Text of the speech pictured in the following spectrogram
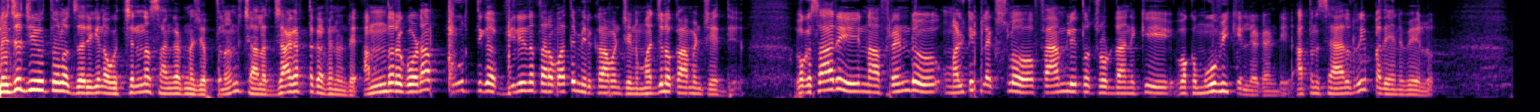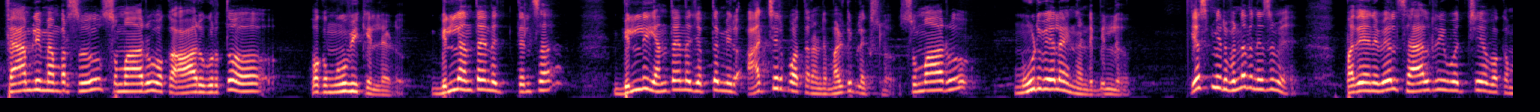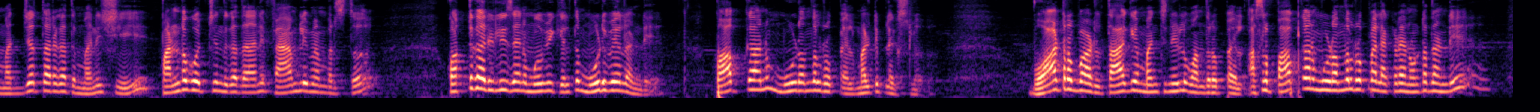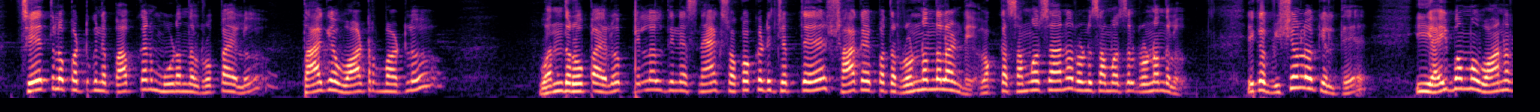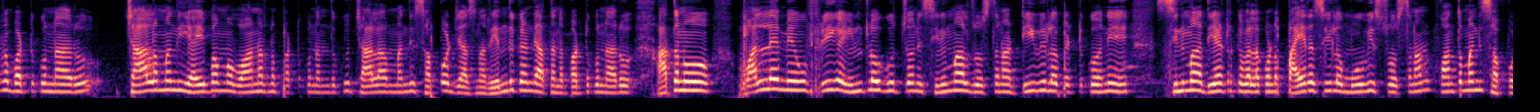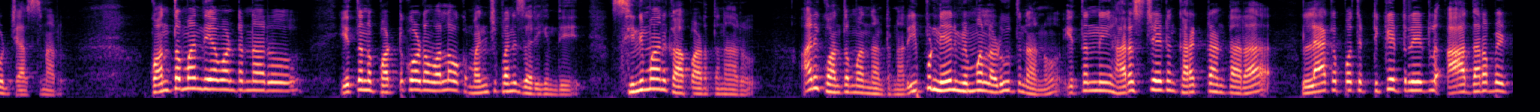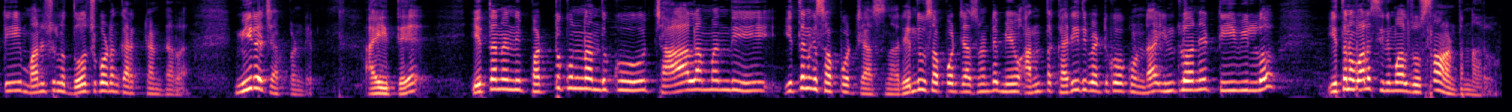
నిజ జీవితంలో జరిగిన ఒక చిన్న సంఘటన చెప్తున్నాను. చాలా జాగ్రత్తగా వినండి. అందరూ కూడా పూర్తిగా వినిన తర్వాతే మీరు కామెంట్ చేయండి. మధ్యలో కామెంట్ చేయద్ది. ఒకసారి నా ఫ్రెండ్ మల్టీప్లెక్స్లో ఫ్యామిలీతో చూడడానికి ఒక మూవీకి వెళ్ళాడండి. అతని శాలరీ పదిహేను వేలు. ఫ్యామిలీ మెంబర్స్ సుమారు ఒక ఆరుగురితో ఒక మూవీకి వెళ్ళాడు. బిల్లు ఎంత అయిందో తెలుసా? బిల్లు ఎంత అయిందో చెప్తే మీరు ఆశ్చర్యపోతారండి మల్టీప్లెక్స్లో సుమారు మూడు వేలు అయిందండి బిల్లు ఎస్ మీరు విన్నది నిజమే. పదిహేను వేలు శాలరీ వచ్చే ఒక మధ్యతరగతి మనిషి పండగ వచ్చింది కదా అని ఫ్యామిలీ మెంబర్స్తో కొత్తగా రిలీజ్ అయిన మూవీకి వెళ్తే మూడు వేలు అండి పాప్కార్న్ మూడు వందల రూపాయలు మల్టీప్లెక్స్లో వాటర్ బాటిల్ తాగే మంచినీళ్ళు వంద రూపాయలు. అసలు పాప్కార్న్ మూడు వందల రూపాయలు ఎక్కడైనా ఉంటుందండి? చేతిలో పట్టుకునే పాప్కార్న్ మూడు వందల రూపాయలు తాగే వాటర్ బాటిల్ వంద రూపాయలు పిల్లలు తినే స్నాక్స్ ఒక్కొక్కటి చెప్తే షాక్ అయిపోతారు. రెండు వందలు అండి. ఒక్క సమోసాను రెండు సమోసాలు రెండు వందలు ఇక విషయంలోకి వెళ్తే ఈ ఐబొమ్మ వానర్ను పట్టుకున్నారు. చాలామంది ఈ ఐబొమ్మ వానర్ను పట్టుకున్నందుకు చాలామంది సపోర్ట్ చేస్తున్నారు. ఎందుకంటే అతను పట్టుకున్నారు? అతను వల్లే మేము ఫ్రీగా ఇంట్లో కూర్చొని సినిమాలు చూస్తున్నాం టీవీలో పెట్టుకొని సినిమా థియేటర్కి వెళ్ళకుండా పైరసీలో మూవీస్ చూస్తున్నాం కొంతమంది సపోర్ట్ చేస్తున్నారు. కొంతమంది ఏమంటున్నారు? ఇతను పట్టుకోవడం వల్ల ఒక మంచి పని జరిగింది. సినిమాని కాపాడుతున్నారు అని కొంతమంది అంటున్నారు. ఇప్పుడు నేను మిమ్మల్ని అడుగుతున్నాను ఇతన్ని అరెస్ట్ చేయడం కరెక్ట్ అంటారా? లేకపోతే టికెట్ రేట్లు ఆ ధర పెట్టి మనుషులు దోచుకోవడం కరెక్ట్ అంటారా? మీరే చెప్పండి. అయితే ఇతనిని పట్టుకున్నందుకు చాలామంది ఇతనికి సపోర్ట్ చేస్తున్నారు. ఎందుకు సపోర్ట్ చేస్తున్నారంటే మేము అంత ఖరీదు పెట్టుకోకుండా ఇంట్లోనే టీవీల్లో ఇతని వల్ల సినిమాలు చూస్తాం అంటున్నారు.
